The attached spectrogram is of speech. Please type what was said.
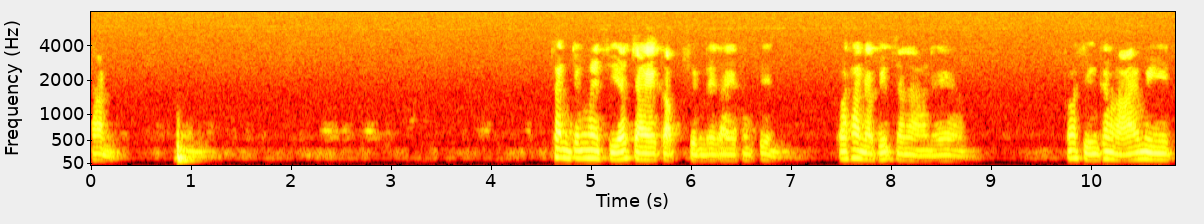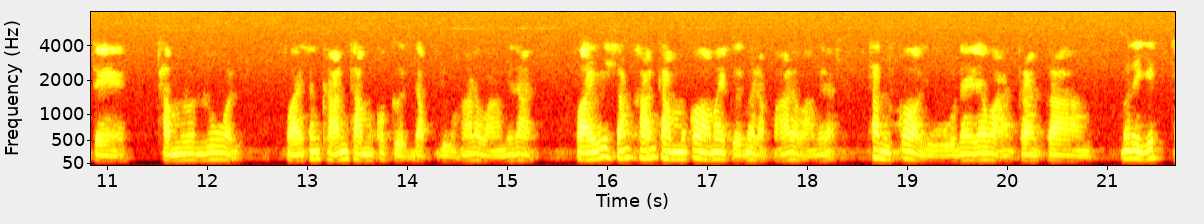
ท่าน ท่านจึงไม่เสียใจกับสิ่งใดๆทั้งสิ้น เพราะท่านอภิจารณาแล้ว เพราะสิ่งทั้งหลายมีแต่ทำล้วนๆฝ่ายสังขารธรรมก็เกิดดับอยู่หาระหว่างไม่ได้ ฝ่ายวิสังขารธรรมก็ไม่เกิดไม่หลับหาระหว่างไม่ได้ ท่านก็อยู่ในระหว่างกลางกลางไม่ได้ยึดท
